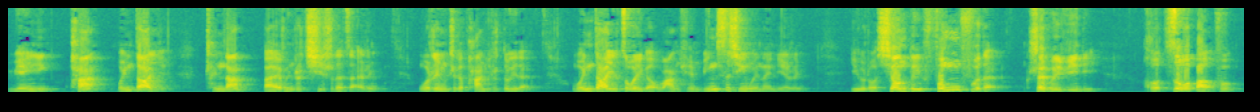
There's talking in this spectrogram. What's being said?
原因，判文大爷承担百分之七十的责任。我认为这个判决是对的。文大爷作为一个完全民事行为能力人，有着相对丰富的社会阅历和自我保护、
